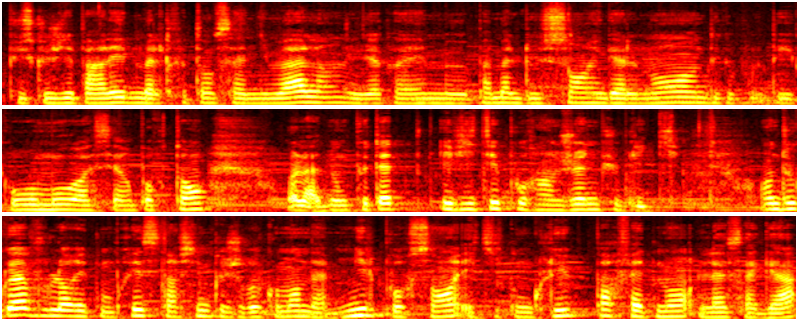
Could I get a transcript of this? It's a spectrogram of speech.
puisque j'ai parlé de maltraitance animale, hein. il y a quand même euh, pas mal de sang également, des, gros mots assez importants. Voilà, donc peut-être éviter pour un jeune public. En tout cas, vous l'aurez compris, c'est un film que je recommande à 1000% et qui conclut parfaitement la saga.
